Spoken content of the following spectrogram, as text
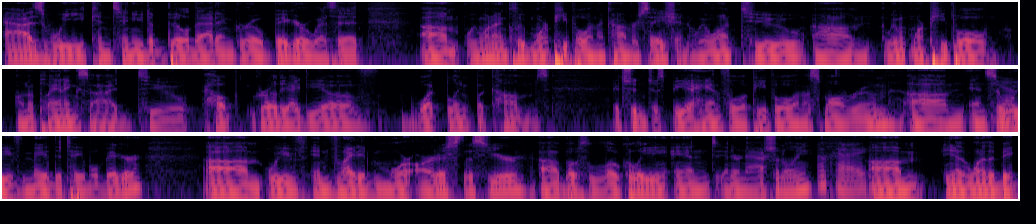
as we continue to build that and grow bigger with it, um, we want to include more people in the conversation. We want to um, we want more people on the planning side to help grow the idea of what Blink becomes. It shouldn't just be a handful of people in a small room. Um, and so Yeah. we've made the table bigger. Um, we've invited more artists this year, uh, both locally and internationally. Okay. Um, you know, one of the big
